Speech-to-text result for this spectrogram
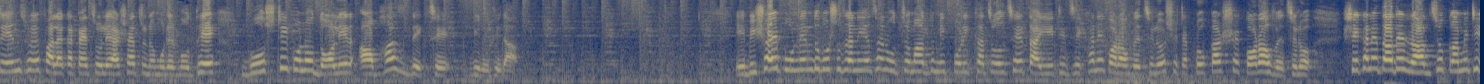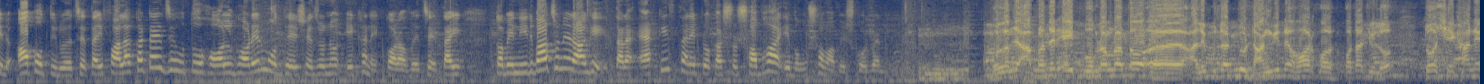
চেঞ্জ হয়ে ফালাকাটায় চলে আসা তৃণমূলের মধ্যে গোষ্ঠী কোনো দলের আভাস দেখছে বিরোধীরা। এ বিষয়ে পূর্ণেন্দু বসু জানিয়েছেন উচ্চ মাধ্যমিক পরীক্ষা চলছে তাই এটি যেখানে করা হয়েছিল সেটা প্রকাশ্যে করা হয়েছিল। সেখানে তাদের রাজ্য কমিটির আপত্তি রয়েছে তাই ফালাকাটায় যেহেতু হল ঘরের মধ্যে সেজন্য এখানে করা হয়েছে। তাই তবে নির্বাচনের আগে তারা একই স্থানে প্রকাশ্য সভা এবং সমাবেশ করবেন। বললাম যে আপনাদের এই প্রোগ্রামটা তো আহ, আলিপুরদুয়ার টু ডাঙ্গিতে হওয়ার কথা ছিল। তো সেখানে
